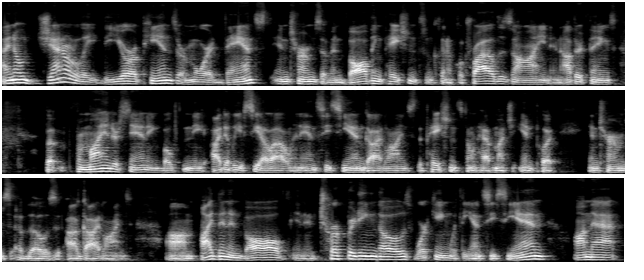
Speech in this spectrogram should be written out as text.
I know generally the Europeans are more advanced in terms of involving patients in clinical trial design and other things. But from my understanding, both in the IWCLL and NCCN guidelines, the patients don't have much input in terms of those uh, guidelines. Um, I've been involved in interpreting those, working with the NCCN on that,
